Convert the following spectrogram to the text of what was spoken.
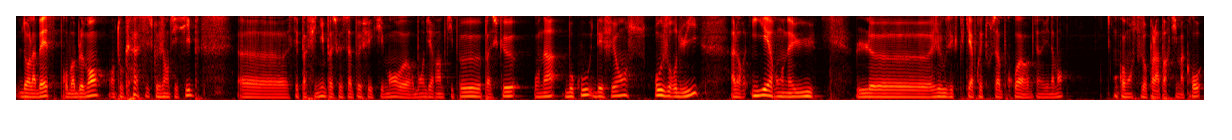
dans la baisse probablement, en tout cas c'est ce que j'anticipe. C'est pas fini parce que ça peut effectivement rebondir un petit peu parce que on a beaucoup d'échéances aujourd'hui. Alors hier on a eu le, je vais vous expliquer après tout ça pourquoi hein, bien évidemment. On commence toujours par la partie macro.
